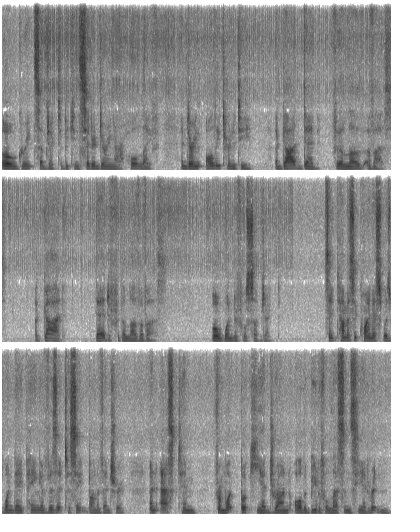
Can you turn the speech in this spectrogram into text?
O oh, great subject to be considered during our whole life and during all eternity, a God dead for the love of us, a God dead for the love of us. O oh, wonderful subject! St. Thomas Aquinas was one day paying a visit to St. Bonaventure and asked him from what book he had drawn all the beautiful lessons he had written.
